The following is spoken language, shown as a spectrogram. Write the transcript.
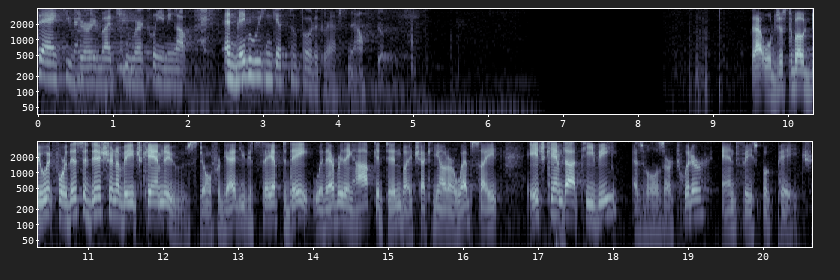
Thank you very much. You are cleaning up. And maybe we can get some photographs now. That will just about do it for this edition of HCAM News. Don't forget, you can stay up to date with everything Hopkinton by checking out our website, hcam.tv, as well as our Twitter and Facebook page.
